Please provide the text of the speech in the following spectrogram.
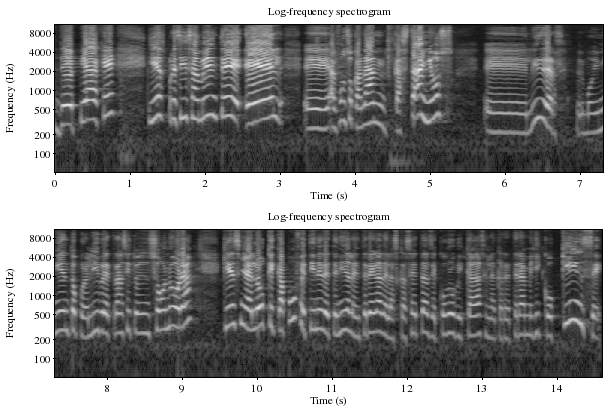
de peaje y es precisamente el eh, Alfonso Canán Castaños, eh, líder del Movimiento por el Libre Tránsito en Sonora, quien señaló que Capufe tiene detenida la entrega de las casetas de cobro ubicadas en la carretera México 15.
